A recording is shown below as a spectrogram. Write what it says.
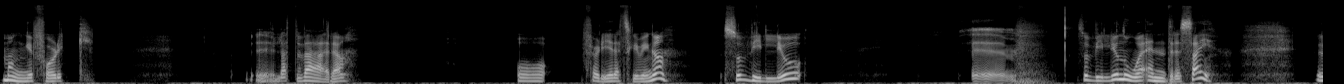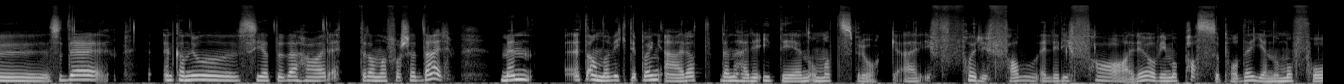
mange folk uh, lar være å følge rettskrivinga, så vil jo uh, Så vil jo noe endre seg. Uh, så det en kan jo si at det har et eller annet for seg der. Men et annet viktig poeng er at denne her ideen om at språket er i forfall eller i fare, og vi må passe på det gjennom å få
